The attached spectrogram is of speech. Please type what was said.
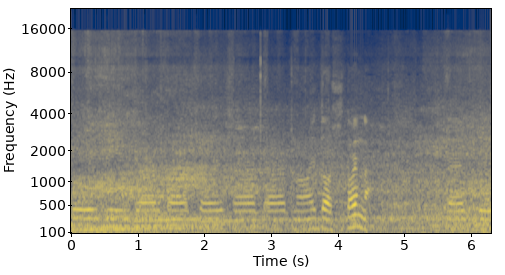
দুই তিন চার পাঁচ ছয় সাত আট নয় দশ। ধরেন না। এক দুই।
